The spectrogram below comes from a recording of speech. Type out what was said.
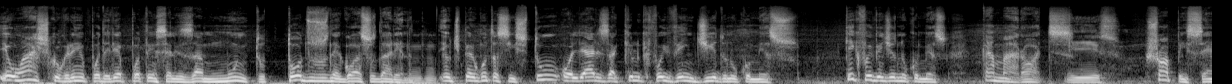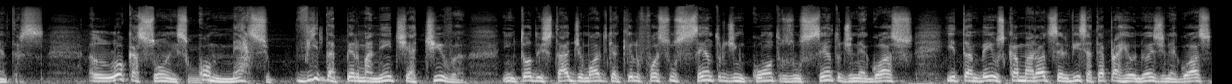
Eu acho que o Grêmio poderia potencializar muito todos os negócios da Arena. Uhum. Eu te pergunto assim, se tu olhares aquilo que foi vendido no começo, o que, que foi vendido no começo? Camarotes. Isso. Shopping centers, locações, uhum. comércio, vida permanente e ativa em todo o estado, de modo que aquilo fosse um centro de encontros, um centro de negócios e também os camarotes servissem até para reuniões de negócios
